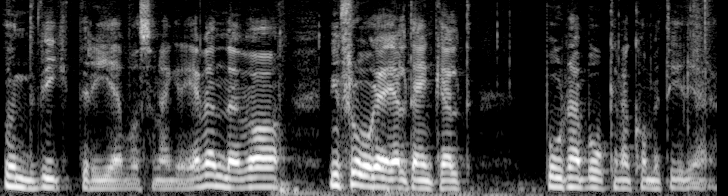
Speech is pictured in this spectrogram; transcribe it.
undvikit drev och sådana grejer? Jag vet inte, vad, min fråga är helt enkelt, borde den här boken ha kommit tidigare?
